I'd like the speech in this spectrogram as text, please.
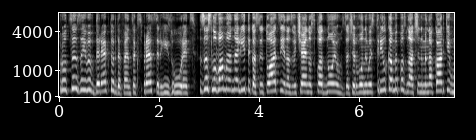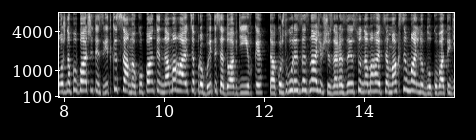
Про це заявив директор Дефенс Експрес Сергій Згурець. За словами аналітика, ситуація надзвичайно складною. За червоними стрілками, позначеними на карті, можна побачити, звідки саме окупанти намагаються пробитися до Авдіївки. Також Згурець зазначив, що зараз ЗСУ намагаються максимально блокувати дії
